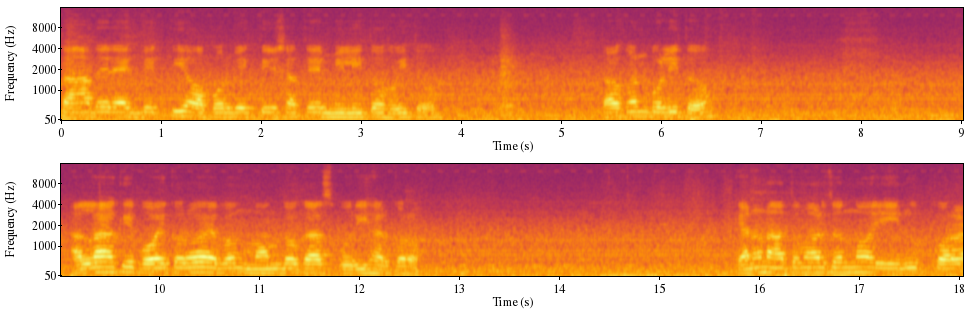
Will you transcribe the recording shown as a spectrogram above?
তাহাদের এক ব্যক্তি অপর ব্যক্তির সাথে মিলিত হইত, তখন বলিত, আল্লাহকে ভয় করো এবং মন্দ কাজ পরিহার করো। কেননা তোমার জন্য এই রূপ করা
